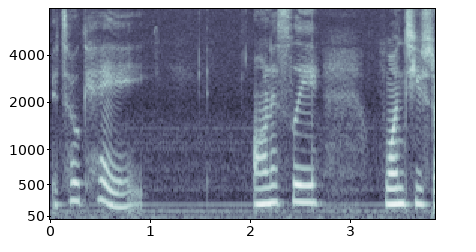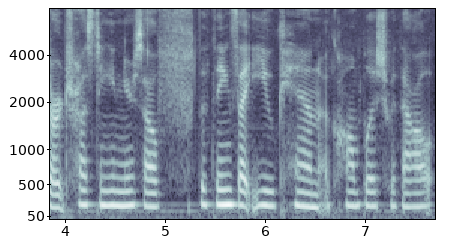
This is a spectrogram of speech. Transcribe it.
It's okay. Honestly, once you start trusting in yourself, the things that you can accomplish without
